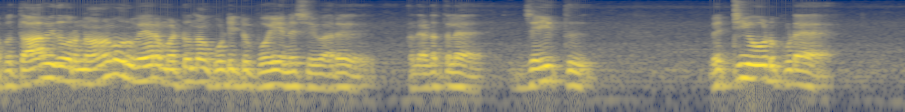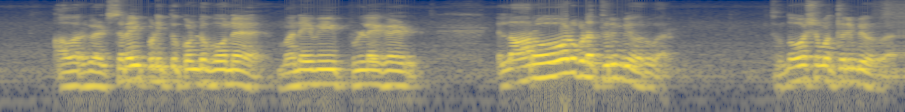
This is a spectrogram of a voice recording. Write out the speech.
அப்போ தாவீது ஒரு நானூறு பேரை மட்டும்தான் கூட்டிட்டு போய் என்ன செய்வார்? அந்த இடத்துல ஜெயித்து வெற்றியோடு கூட அவர்கள் சிறைப்பிடித்து கொண்டு போன மனைவி பிள்ளைகள் எல்லாரோடு கூட திரும்பி வருவார். சந்தோஷமா திரும்பி வருவார்.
